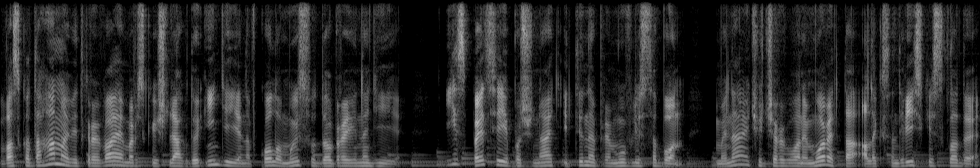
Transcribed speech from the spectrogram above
Васко да Гама відкриває морський шлях до Індії навколо мису Доброї Надії, і спеції починають іти напряму в Лісабон, минаючи Червоне море та Олександрійські склади.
